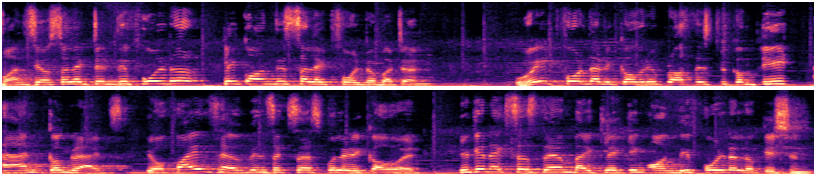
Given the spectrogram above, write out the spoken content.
Once you have selected the folder, click on the select folder button. Wait for the recovery process to complete and congrats, your files have been successfully recovered. You can access them by clicking on the folder location.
